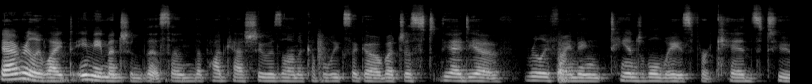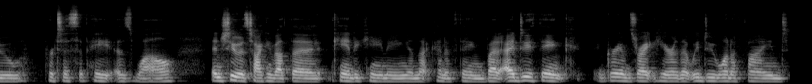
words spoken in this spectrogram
Yeah, I really liked. Amy mentioned this on the podcast she was on a couple weeks ago, but just the idea of really finding tangible ways for kids to participate as well. And she was talking about the candy caning and that kind of thing. But I do think Graham's right here that we do want to find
